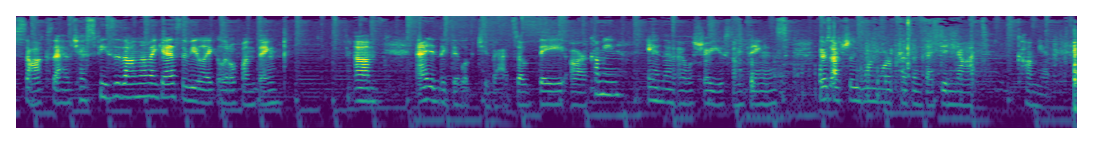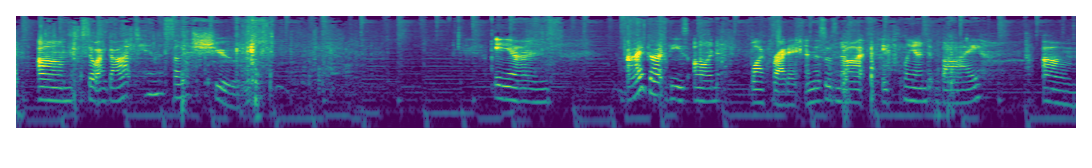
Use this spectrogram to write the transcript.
socks that have chess pieces on them, I guess. It'd be like a little fun thing. Um, I didn't think they looked too bad. So they are coming and then I will show you some things. There's actually one more present that did not come yet. Um, so I got him some shoes. And I got these on Black Friday and this was not a planned buy. Um,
